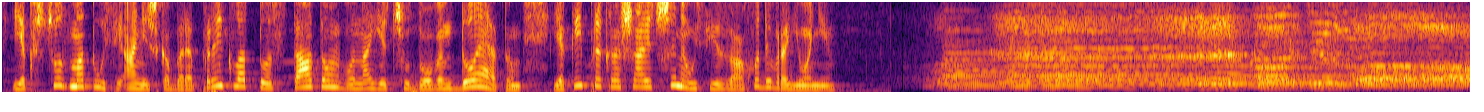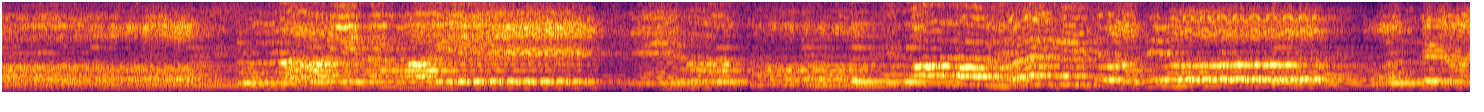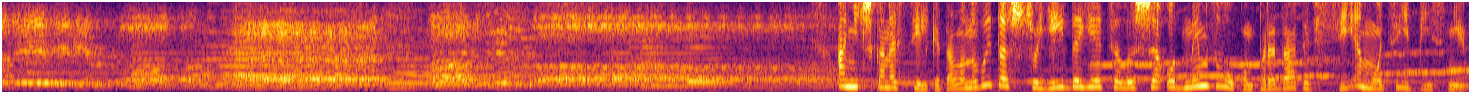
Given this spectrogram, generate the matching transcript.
Якщо з матусі Анішка бере приклад, то з татом вона є чудовим дуетом, який прикрашає чи не усі заходи в районі. Анічка настільки талановита, що їй вдається лише одним звуком передати всі емоції пісні.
